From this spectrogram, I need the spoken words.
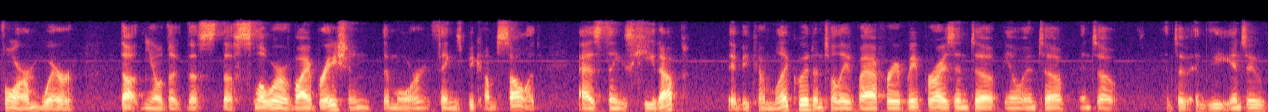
form, where the you know the, the the slower vibration, the more things become solid. As things heat up, they become liquid until they evaporate, vaporize into you know into into into into, into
